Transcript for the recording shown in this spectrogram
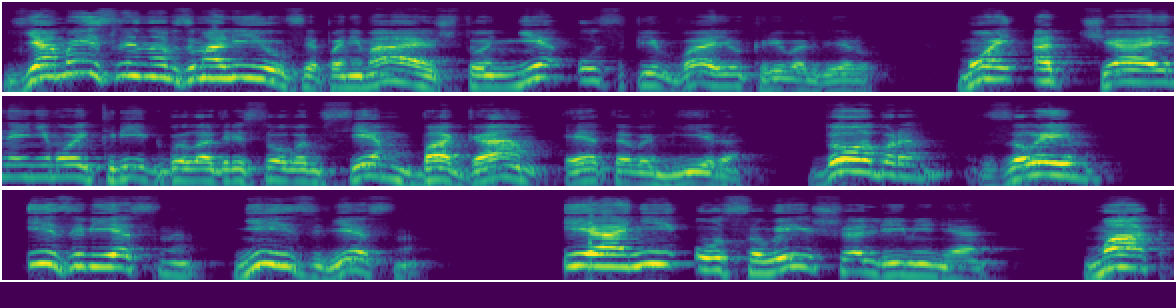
Я мысленно взмолился, понимая, что не успеваю к револьверу. Мой отчаянный немой крик был адресован всем богам этого мира. Добрым, злым, известным, неизвестным. И они услышали меня. Маг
